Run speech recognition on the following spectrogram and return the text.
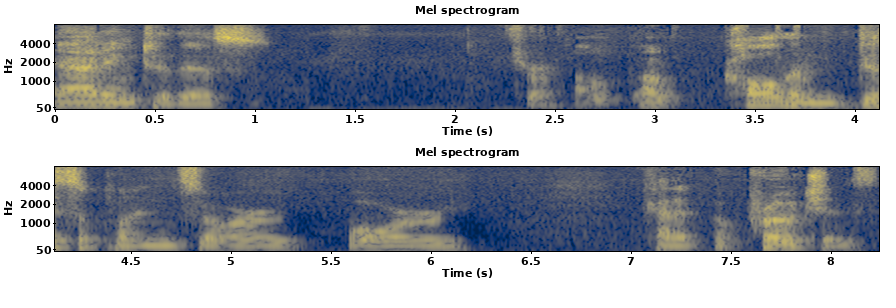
adding to this? Sure. I'll, I'll call them disciplines or or kind of approaches.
